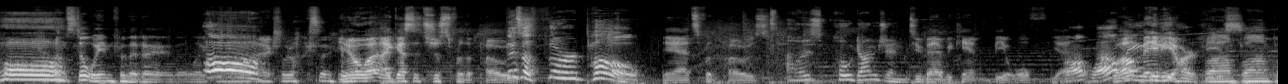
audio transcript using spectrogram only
oh! I'm still waiting for the day that like Oh! Emma actually walks in. You know what? I guess it's just for the pose. There's a third Poe. Yeah, it's for the pose. Oh, this is Poe Dungeon. Too bad we can't be a wolf yet. Oh, well, well, maybe. maybe, a heart piece. bum, bum,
